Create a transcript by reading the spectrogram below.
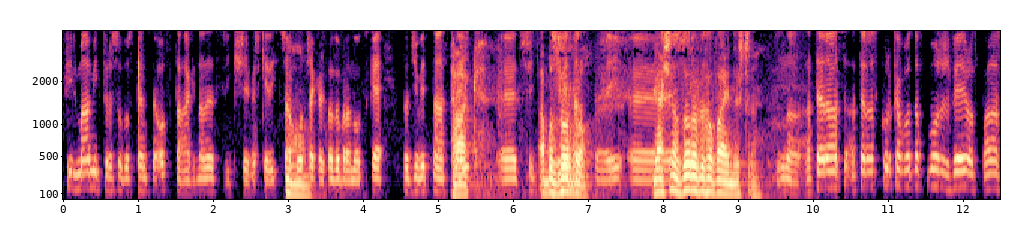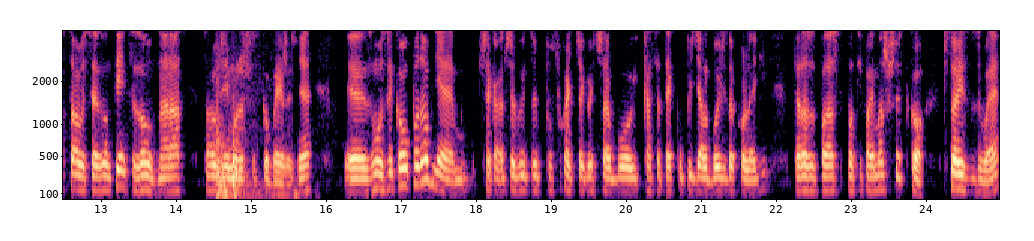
filmami, które są dostępne od tak na Netflixie. Wiesz, kiedyś trzeba no. było czekać na dobranockę do 19. Tak. 3, e, Albo 19, Zorro. Ja się na Zorro wychowałem jeszcze. No, a teraz, a teraz kurka woda możesz wiedzieć, odpalasz cały sezon, pięć sezonów na raz, cały dzień możesz wszystko obejrzeć, nie? Z muzyką podobnie. Czeka, żeby posłuchać czegoś, trzeba było kasetę kupić albo iść do kolegi. Teraz odpalasz Spotify, masz wszystko. Czy to jest złe?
